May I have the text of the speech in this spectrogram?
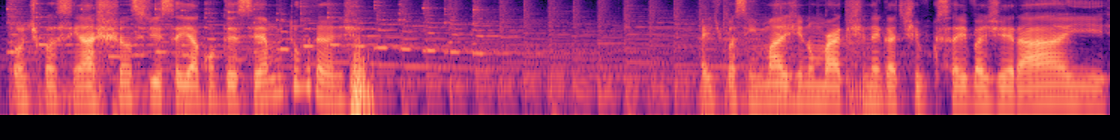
Então, tipo assim, a chance disso aí acontecer é muito grande. Aí, tipo assim, imagina o marketing negativo que isso aí vai gerar e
